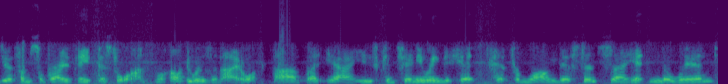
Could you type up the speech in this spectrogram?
just I'm surprised Nate missed one while he was in Iowa. Uh, but yeah, he's continuing to hit hit from long distance, uh, hitting the wind,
